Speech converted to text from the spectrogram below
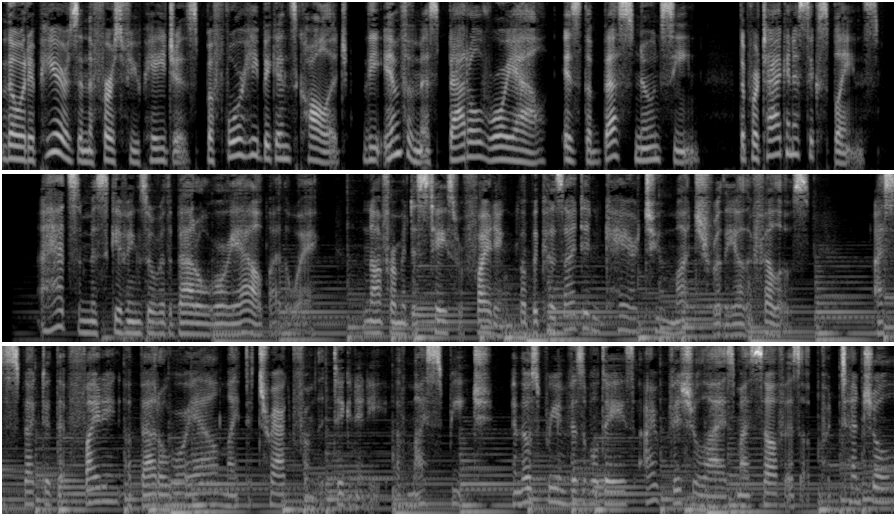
Though it appears in the first few pages before he begins college, the infamous Battle Royale is the best known scene the protagonist explains I had some misgivings over the battle royale, by the way. Not from a distaste for fighting, but because I didn't care too much for the other fellows. I suspected that fighting a battle royale might detract from the dignity of my speech. In those pre invisible days, I visualized myself as a potential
